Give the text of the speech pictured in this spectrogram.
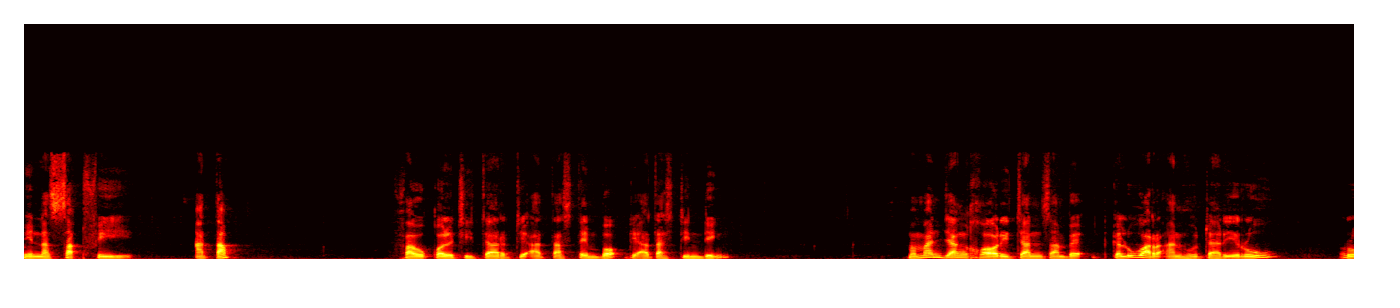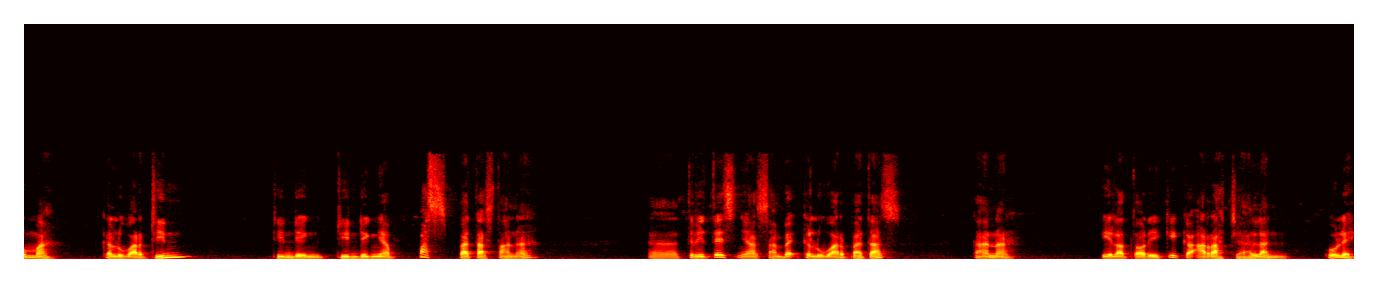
Minas sakfi atap. Fauqol jidar di atas tembok di atas dinding memanjang khorijan sampai keluar anhu dari ru, rumah, keluar din, dinding, dindingnya pas batas tanah, e, tritisnya sampai keluar batas tanah, ilatoriki ke arah jalan, oleh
